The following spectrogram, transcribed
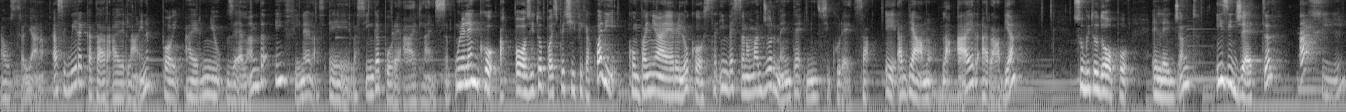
australiana. A seguire Qatar Airline, poi Air New Zealand e infine la, eh, la Singapore Airlines. Un elenco apposito poi specifica quali compagnie aeree low cost investono maggiormente in sicurezza e abbiamo la Air Arabia, subito dopo Allegiant, EasyJet. Ah sì?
